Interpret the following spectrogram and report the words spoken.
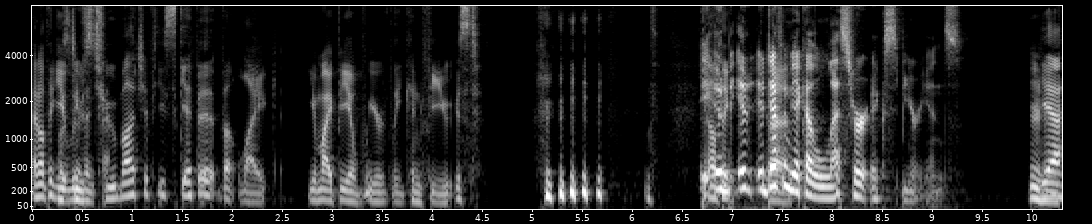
I don't think you lose too much if you skip it, but like you might be weirdly confused. It, it, it definitely be like a lesser experience. Mm-hmm. Yeah,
